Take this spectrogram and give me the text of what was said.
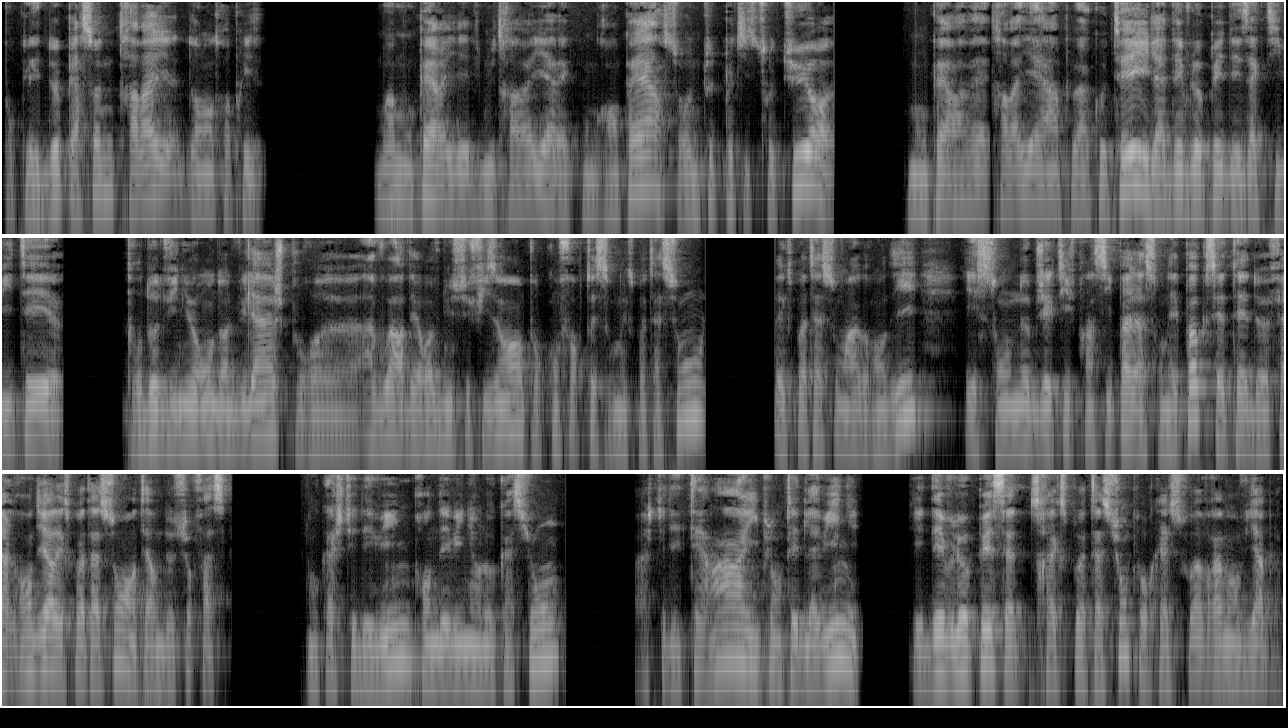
pour que les deux personnes travaillent dans l'entreprise. Moi, mon père, il est venu travailler avec mon grand-père sur une toute petite structure. Mon père avait travaillé un peu à côté. Il a développé des activités euh, pour d'autres vignerons dans le village pour euh, avoir des revenus suffisants pour conforter son exploitation. L'exploitation a grandi et son objectif principal à son époque, c'était de faire grandir l'exploitation en termes de surface. Donc acheter des vignes, prendre des vignes en location, acheter des terrains, y planter de la vigne et développer cette exploitation pour qu'elle soit vraiment viable.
